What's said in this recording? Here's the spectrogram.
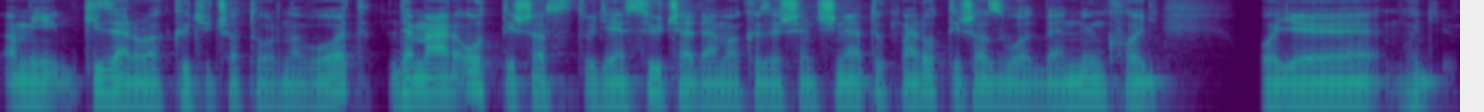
ami kizárólag kütyű csatorna volt, de már ott is azt ugye Szűcs Ádámmal közösen csináltuk, már ott is az volt bennünk, hogy, hogy, hogy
